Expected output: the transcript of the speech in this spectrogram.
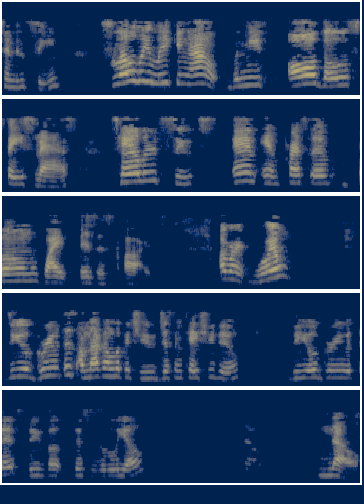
tendency slowly leaking out beneath all those face masks, tailored suits, and impressive bone white business cards. All right, Royal, do you agree with this? I'm not going to look at you just in case you do. Do you agree with this? These this is a Leo? No. No.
